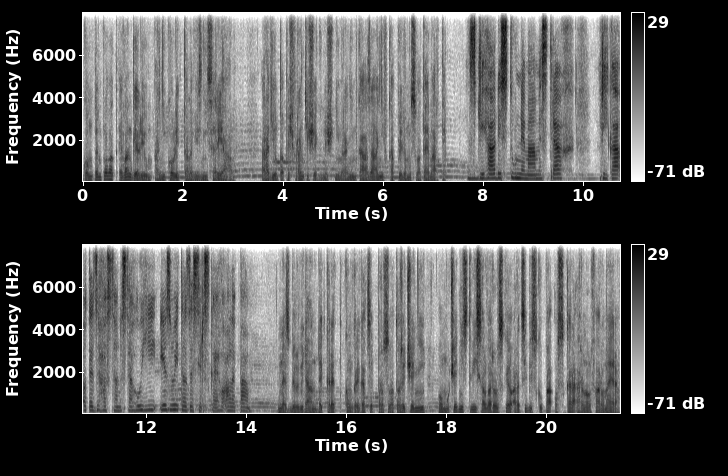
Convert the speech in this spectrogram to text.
Kontemplovat evangelium a nikoli televizní seriál, radil papež František v dnešním ranním kázání v kapli domu svaté Marty. Z džihadistů nemáme strach, říká otec Hassan Sahují, jezuita ze syrského Alepa. Dnes byl vydán dekret Kongregace pro svatořečení o mučednictví salvadorského arcibiskupa Oskara Arnolfa Romera.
